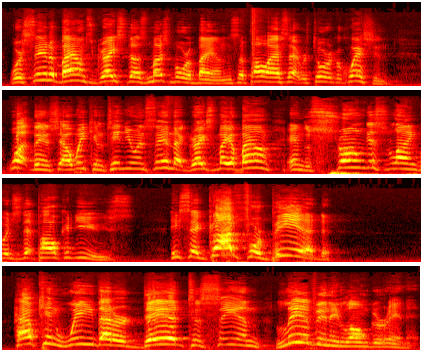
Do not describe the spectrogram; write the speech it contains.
where sin abounds, grace does much more abound. And so Paul asked that rhetorical question. What then? Shall we continue in sin that grace may abound? In the strongest language that Paul could use. He said, God forbid. How can we that are dead to sin live any longer in it?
